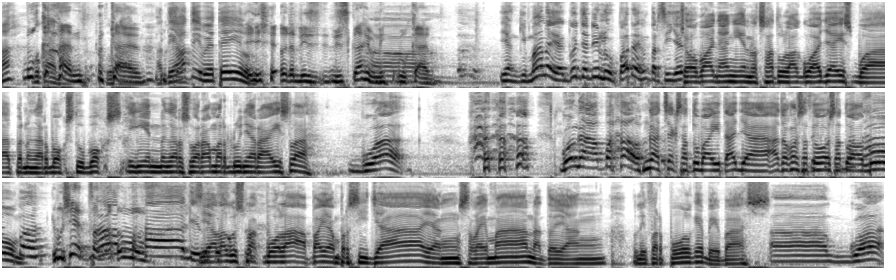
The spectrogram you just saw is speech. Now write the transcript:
Hah? Bukan, bukan. Hati-hati BTI lo. Iya, udah di describe nih, bukan. Yang gimana ya? Gue jadi lupa deh yang Persija. Coba nyanyiin satu lagu aja Is buat pendengar box to box ingin dengar suara merdunya Rais lah. Gua Gua nggak hafal. Enggak cek satu bait aja atau enggak satu satu album. apa? Buset, satu album. Apa gitu. Ya lagu sepak bola apa yang Persija, yang Sleman atau yang Liverpool kayak bebas. Eh, gua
